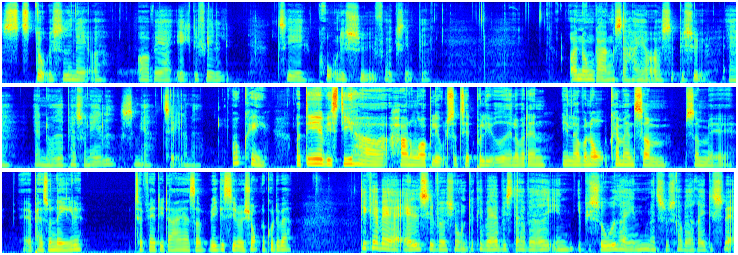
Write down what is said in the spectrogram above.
stå ved siden af og, og være ægtefælde til kronisk syge for eksempel. Og nogle gange så har jeg også besøg af, af noget af personalet, som jeg taler med. Okay, og det er, hvis de har, har nogle oplevelser tæt på livet, eller hvordan? Eller hvornår kan man som, som øh, personale tage fat i dig? Altså, hvilke situationer kunne det være? Det kan være alle situationer. Det kan være, hvis der har været en episode herinde, man synes har været rigtig svær.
